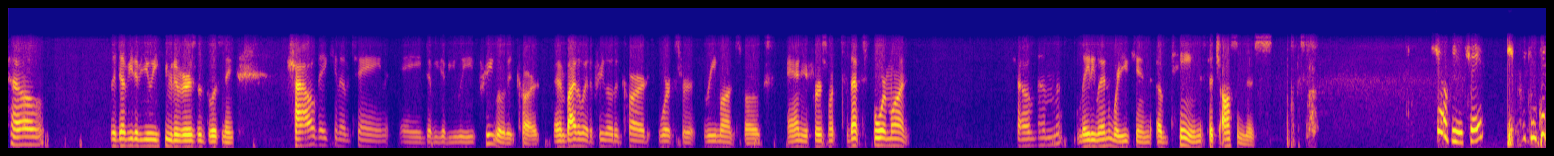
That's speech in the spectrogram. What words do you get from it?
tell the WWE universe that's listening how they can obtain a WWE preloaded card? And by the way, the preloaded card works for three months, folks, and your first month. So that's four months tell them, Lady Lynn, where you can obtain such awesomeness. Sure, View Trace. You can pick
